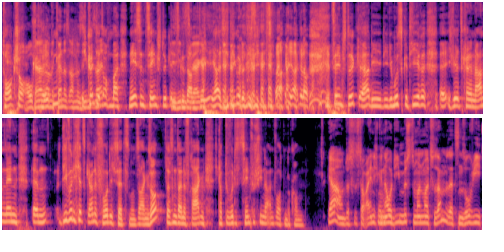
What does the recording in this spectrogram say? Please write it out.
Talkshow auftreten. das- können das auch nur ich könnte jetzt sein? auch mal, nee, es sind zehn Stück Die insgesamt. Die, ja, die, die, oder die sieben Zwerge, ja, genau. Die zehn Stück, ja, die, die, die Musketiere. Äh, ich will jetzt keine Namen nennen. Ähm, die würde ich jetzt gerne vor dich setzen und sagen, so, das sind deine Fragen. Ich glaube, du würdest zehn verschiedene Antworten bekommen. Ja, und das ist doch eigentlich Mhm. genau die müsste man mal zusammensetzen, so wie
